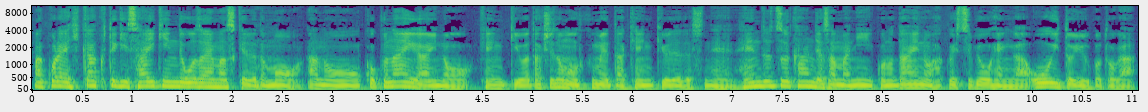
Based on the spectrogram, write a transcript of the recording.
まあ、これ比較的最近でございますけれども、あの、国内外の研究、私どもを含めた研究でですね、片頭痛患者様にこの大脳白質病変が多いということが、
